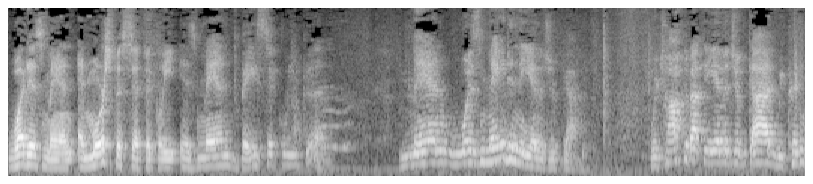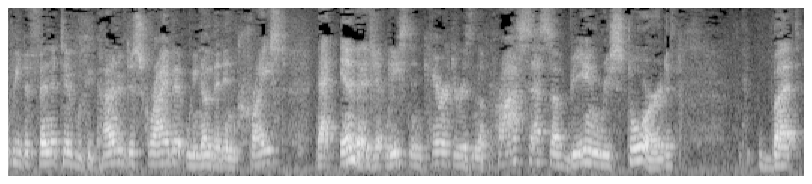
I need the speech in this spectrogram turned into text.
what is man? And more specifically, is man basically good? Man was made in the image of God. We talked about the image of God. We couldn't be definitive. We could kind of describe it. We know that in Christ, that image, at least in character, is in the process of being restored. But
